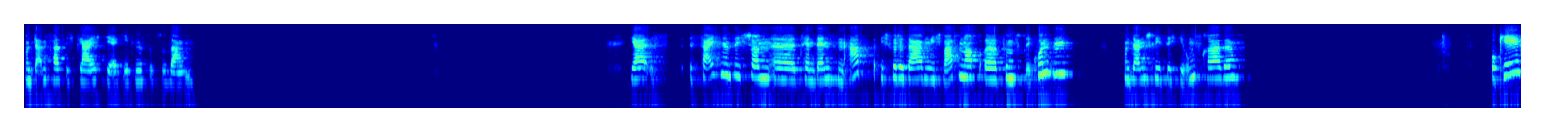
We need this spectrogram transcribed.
und dann fasse ich gleich die Ergebnisse zusammen. Ja, es, es zeichnen sich schon äh, Tendenzen ab. Ich würde sagen, ich warte noch äh, fünf Sekunden und dann schließe ich die Umfrage. Okay,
